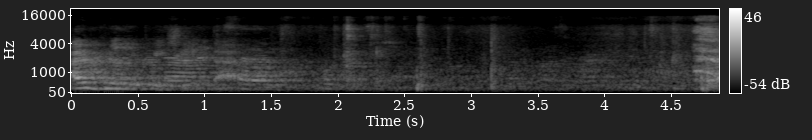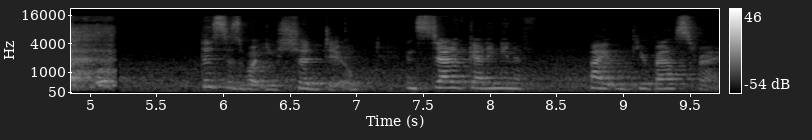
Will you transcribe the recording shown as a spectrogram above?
I really appreciate that. This is what you should do. Instead of getting in a fight with your best friend,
